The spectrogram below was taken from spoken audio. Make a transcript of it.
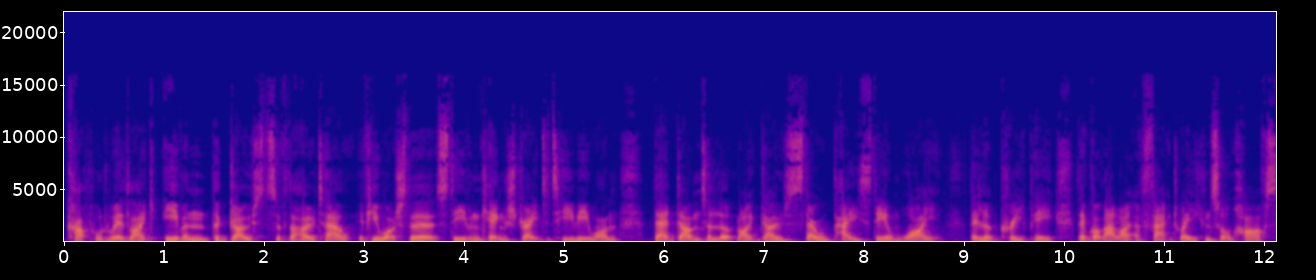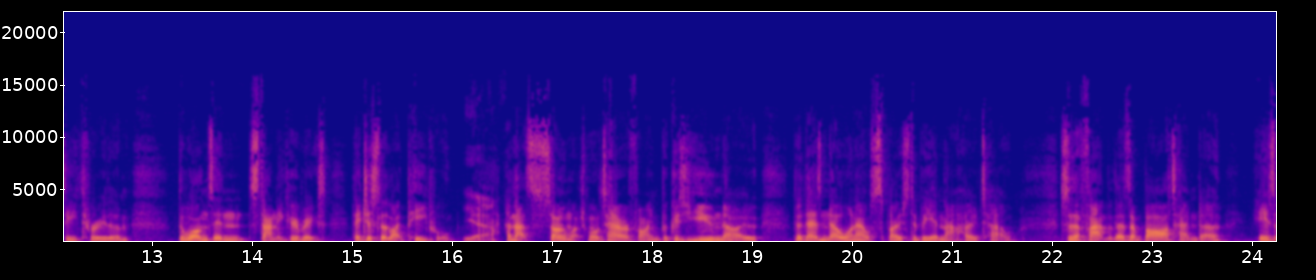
coupled with like even the ghosts of the hotel. If you watch the Stephen King straight to TV one, they're done to look like ghosts. They're all pasty and white. They look creepy. They've got that like effect where you can sort of half see through them. The ones in Stanley Kubrick's, they just look like people. Yeah. And that's so much more terrifying because you know that there's no one else supposed to be in that hotel. So the fact that there's a bartender is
